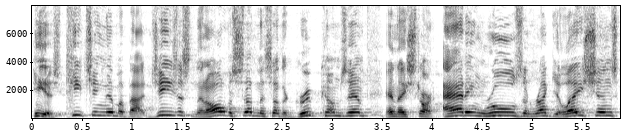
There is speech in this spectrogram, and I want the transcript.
He is teaching them about Jesus. And then all of a sudden, this other group comes in and they start adding rules and regulations.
